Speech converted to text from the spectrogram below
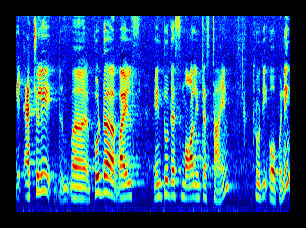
it actually uh, put the biles into the small intestine through the opening.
